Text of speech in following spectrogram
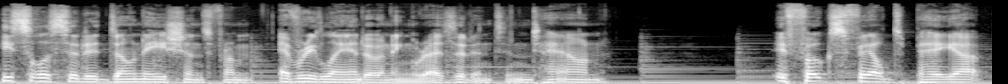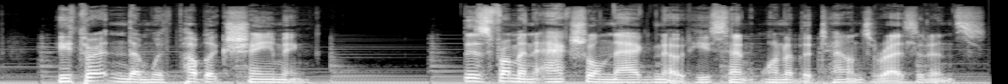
He solicited donations from every landowning resident in town. If folks failed to pay up, he threatened them with public shaming. This is from an actual nag note he sent one of the town's residents.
